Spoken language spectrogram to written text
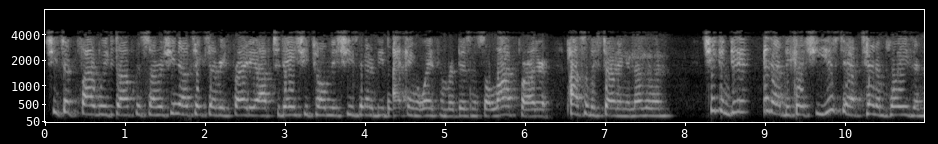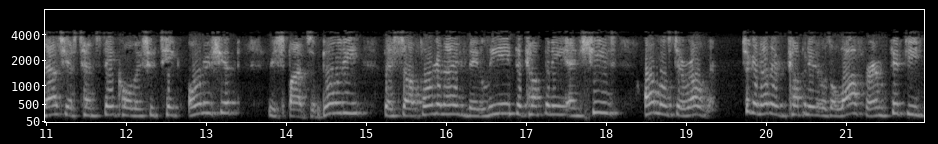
She took five weeks off this summer. She now takes every Friday off. Today, she told me she's going to be backing away from her business a lot farther, possibly starting another one. She can do that because she used to have 10 employees and now she has 10 stakeholders who take ownership, responsibility, they self-organize, they lead the company, and she's almost irrelevant. Took another company that was a law firm, 50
